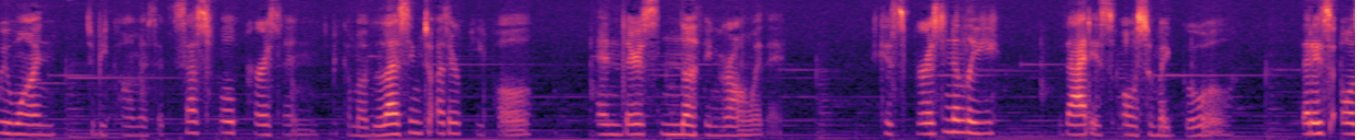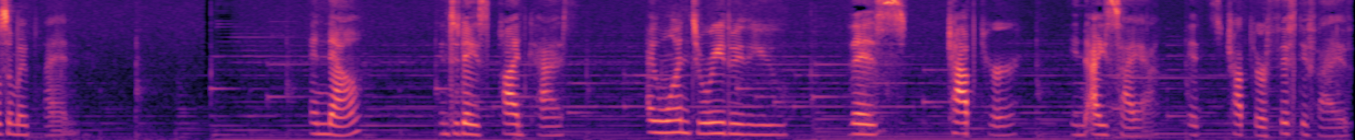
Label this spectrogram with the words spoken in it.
We want to become a successful person, to become a blessing to other people, and there's nothing wrong with it. Because personally, that is also my goal. That is also my plan. And now, in today's podcast, I want to read with you this chapter in Isaiah. It's chapter 55,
